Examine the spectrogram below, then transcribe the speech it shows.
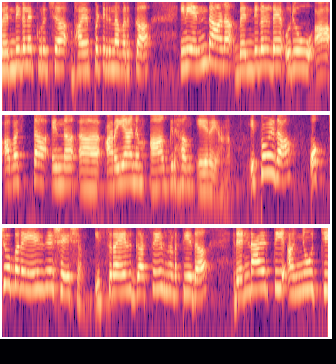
ബന്ദികളെക്കുറിച്ച് ഭയപ്പെട്ടിരുന്നവർക്ക് ഇനി എന്താണ് ബന്ദികളുടെ ഒരു അവസ്ഥ എന്ന് അറിയാനും ആഗ്രഹം ഏറെയാണ്. ഇപ്പോഴിതാ ഒക്ടോബർ ഏഴിന് ശേഷം ഇസ്രായേൽ ഗസയിൽ നടത്തിയത് രണ്ടായിരത്തി അഞ്ഞൂറ്റി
